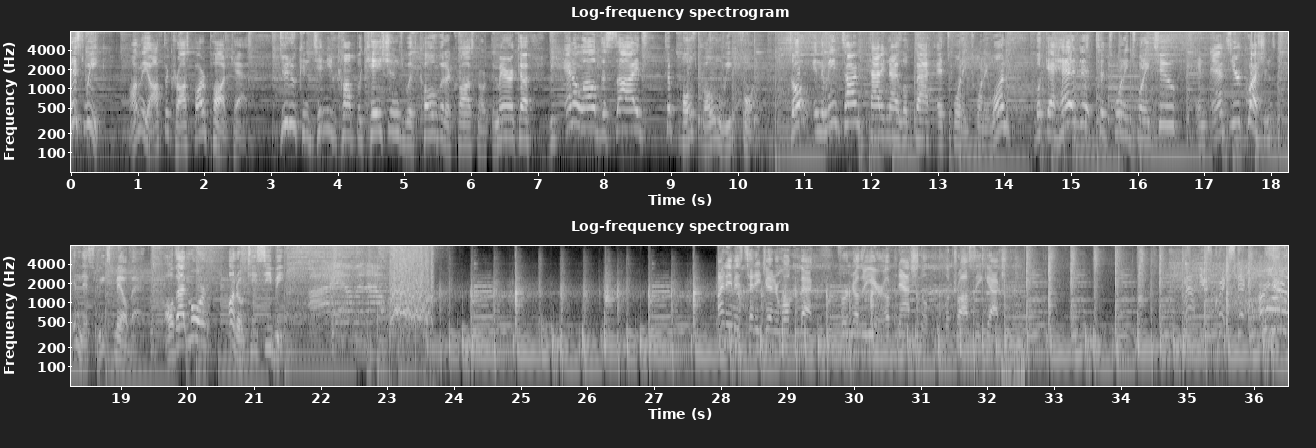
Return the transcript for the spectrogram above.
This week on the Off the Crossbar podcast, due to continued complications with COVID across North America, the NLL decides to postpone week four. So, in the meantime, Patty and I look back at 2021, look ahead to 2022, and answer your questions in this week's mailbag. All that more on OTCB. Name is Teddy Jenner, and welcome back for another year of National Lacrosse League action. Matthews, quick stick. Are you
